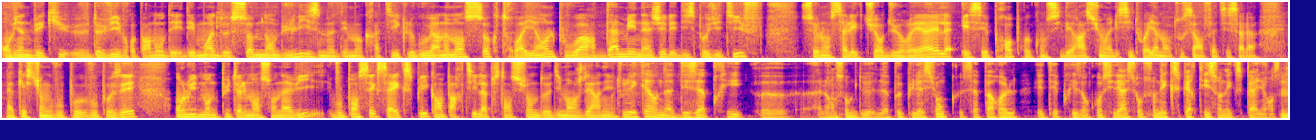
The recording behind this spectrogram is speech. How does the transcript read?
on vient de, vécu, de vivre pardon, des, des, mois de somnambulisme démocratique, le gouvernement s'octroyant le pouvoir d'aménager les dispositifs selon sa lecture du réel et ses propres considérations. Et les citoyens dans tout ça, en fait, c'est ça la, la, question que vous vous posez. On lui demande plus tellement son avis. Vous pensez que ça explique en partie l'abstention de dimanche dernier? En tous les cas, on a désappris euh, à l'ensemble de la population que sa parole était prise en considération, son expertise, son expérience. Mmh.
